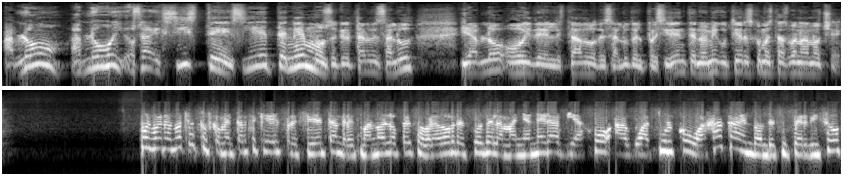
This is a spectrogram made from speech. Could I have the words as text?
habló, habló hoy, o sea, existe, sí tenemos secretario de Salud y habló hoy del estado de salud del presidente. Noemí Gutiérrez, ¿cómo estás? Buenas noches. Pues buenas noches, pues comentarte que el presidente Andrés Manuel López Obrador después de la mañanera viajó a Huatulco, Oaxaca, en donde supervisó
